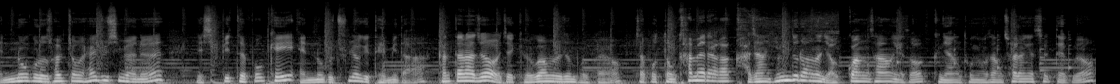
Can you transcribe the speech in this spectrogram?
N로그로 설정을 해주시면은 10비트 4K N로그 출력이 됩니다. 간단하죠? 이제 결과물을 좀 볼까요? 자, 보통 카메라가 가장 힘들어하는 역광 상황에서 그냥 동영상 촬영했을 때고요.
